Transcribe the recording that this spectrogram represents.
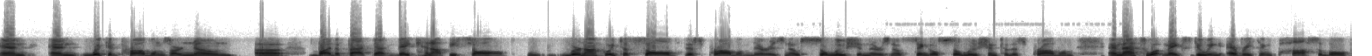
and and wicked problems are known uh, by the fact that they cannot be solved. We're not going to solve this problem. There is no solution. There is no single solution to this problem. And that's what makes doing everything possible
